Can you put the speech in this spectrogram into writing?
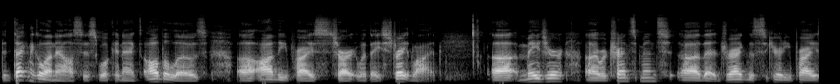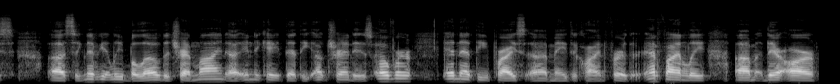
the technical analysis will connect all the lows uh, on the price chart with a straight line. Uh, major uh, retrenchments uh, that drag the security price uh, significantly below the trend line uh, indicate that the uptrend is over and that the price uh, may decline further. And finally, um, there are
